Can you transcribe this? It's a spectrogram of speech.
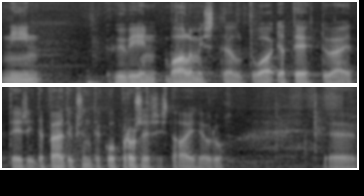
niin hyvin valmisteltua ja tehtyä, ettei siitä päätöksentekoprosessista aiheudu niin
